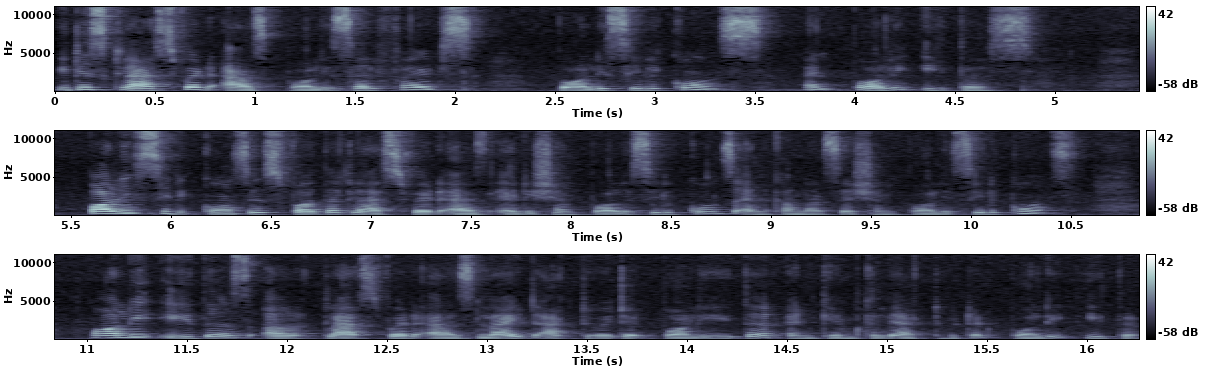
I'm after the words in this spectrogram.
it is classified as polysulfides, polysilicones and polyethers. Polysilicones is further classified as addition polysilicones and condensation polysilicones. Polyethers are classified as light activated polyether and chemically activated polyether.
